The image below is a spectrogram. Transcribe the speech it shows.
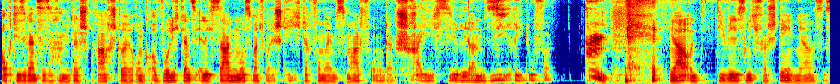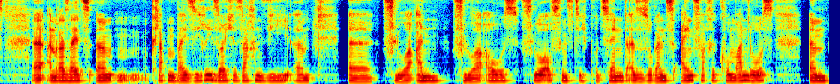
Auch diese ganze Sache mit der Sprachsteuerung. Obwohl ich ganz ehrlich sagen muss, manchmal stehe ich da vor meinem Smartphone und dann schreie ich Siri an, Siri, du Ver ja, und die will es nicht verstehen, ja. Es ist, äh, andererseits ähm, klappen bei Siri solche Sachen wie ähm, äh, Flur an, Flur aus, Flur auf 50 Prozent, also so ganz einfache Kommandos. Ähm,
